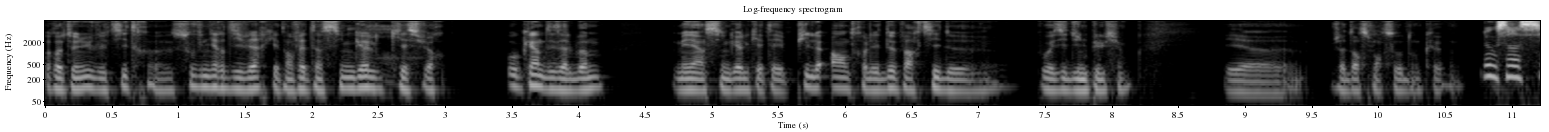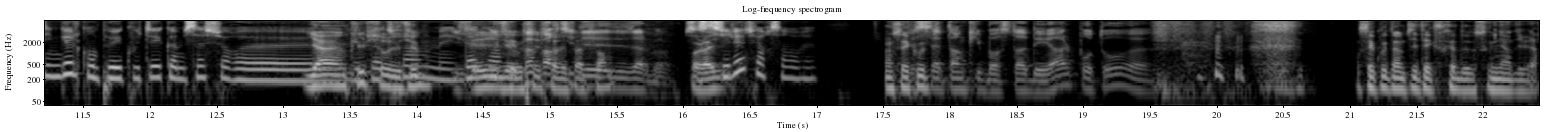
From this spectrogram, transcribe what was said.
retenu le titre euh, Souvenir d'hiver, qui est en fait un single qui est sur aucun des albums, mais un single qui était pile entre les deux parties de Poésie d'une pulsion. Et euh, j'adore ce morceau, donc euh, Donc c'est un single qu'on peut écouter comme ça sur. euh, Il y a un clip sur plateformes, YouTube. mais Il fait, il est aussi pas sur les partie des, plateformes. des albums. C'est Voilà. stylé de faire ça en vrai. on s'écoute. 7 ans qu'il bosse le poteau. euh. On s'écoute un petit extrait de Souvenir d'hiver.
